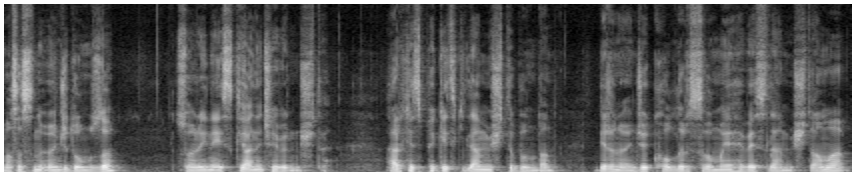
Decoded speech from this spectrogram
masasını önce domuza sonra yine eski haline çevirmişti. Herkes pek etkilenmişti bundan. Bir an önce kolları sıvamaya heveslenmişti ama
